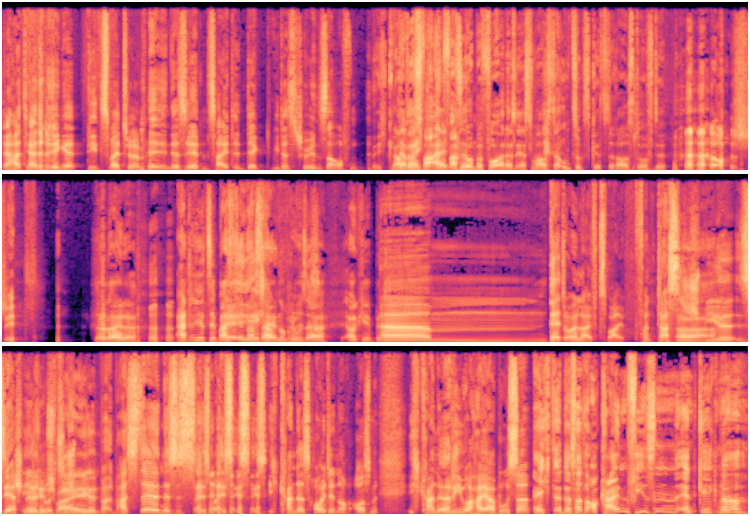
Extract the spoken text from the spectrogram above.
Er hat Herr der Ringe, die zwei Türme in derselben Zeit entdeckt wie das Schönsaufen. Ich glaube, Da war das ich war einfach 13. nur, bevor er das erste Mal aus der Umzugskiste raus durfte. oh shit. So, Leute. Hatte jetzt Sebastian Äh, noch seinen noch Loser? Okay, bitte. Ähm, Dead or Alive 2. Fantastisches Ah, Spiel, sehr schnell durchzuspielen. Wa- Was denn? Es ist, es, es, es, es, ich kann das heute noch aus. Ich kann Ryu Hayabusa. Echt? Das hatte auch keinen fiesen Endgegner?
